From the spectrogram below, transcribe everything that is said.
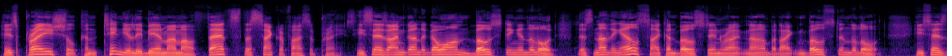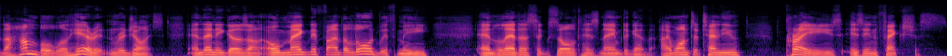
His praise shall continually be in my mouth. That's the sacrifice of praise. He says, I'm going to go on boasting in the Lord. There's nothing else I can boast in right now, but I can boast in the Lord. He says, The humble will hear it and rejoice. And then he goes on, Oh, magnify the Lord with me, and let us exalt his name together. I want to tell you, praise is infectious.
